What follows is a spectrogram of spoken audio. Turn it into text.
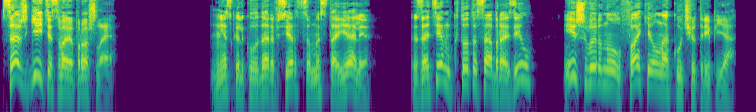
Сожгите свое прошлое!» Несколько ударов сердца мы стояли. Затем кто-то сообразил и швырнул факел на кучу тряпья.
